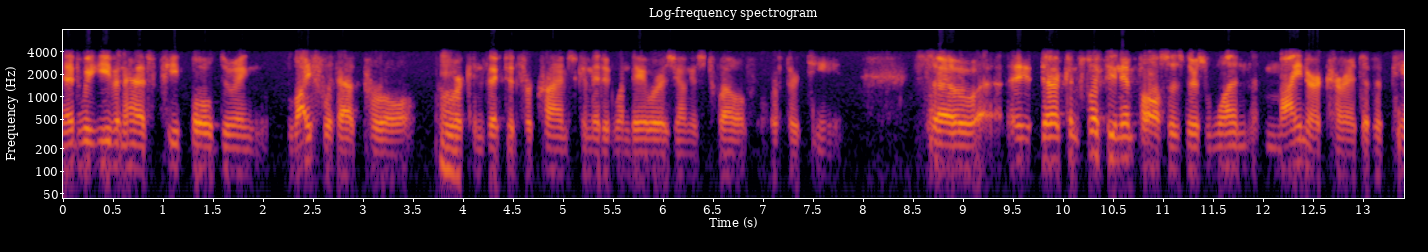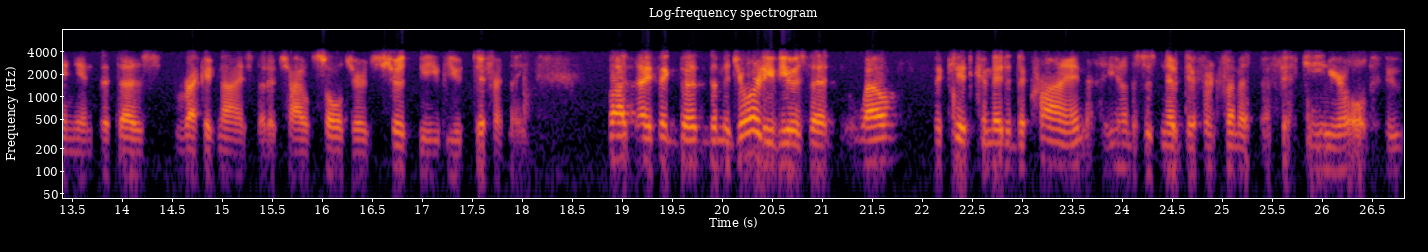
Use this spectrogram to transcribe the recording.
And we even have people doing life without parole who were convicted for crimes committed when they were as young as 12 or 13. So uh, there are conflicting impulses. There's one minor current of opinion that does recognize that a child soldier should be viewed differently. But I think the, the majority view is that, well, the kid committed the crime. You know, this is no different from a 15 year old who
